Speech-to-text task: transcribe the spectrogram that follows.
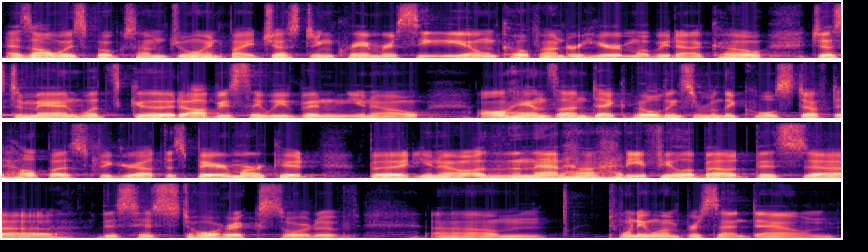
As always, folks, I'm joined by Justin Kramer, CEO and co-founder here at Moby.co. Justin, man, what's good? Obviously, we've been, you know, all hands on deck building some really cool stuff to help us figure out this bear market. But, you know, other than that, how, how do you feel about this, uh, this historic sort of um, 21% down?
